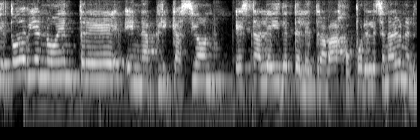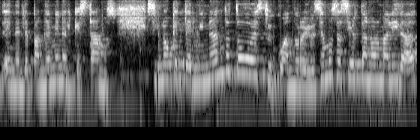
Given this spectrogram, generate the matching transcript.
que todavía no entre en aplicación esta ley de teletrabajo por el escenario en el, de pandemia en el que estamos, sino que terminando todo esto y cuando regresemos a cierta normalidad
